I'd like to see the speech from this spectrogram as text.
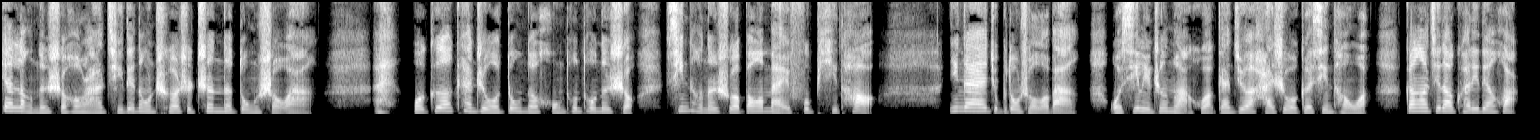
天冷的时候啊，骑电动车是真的动手啊！哎，我哥看着我冻得红彤彤的手，心疼的说：“帮我买一副皮套，应该就不动手了吧？”我心里正暖和，感觉还是我哥心疼我。刚刚接到快递电话，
